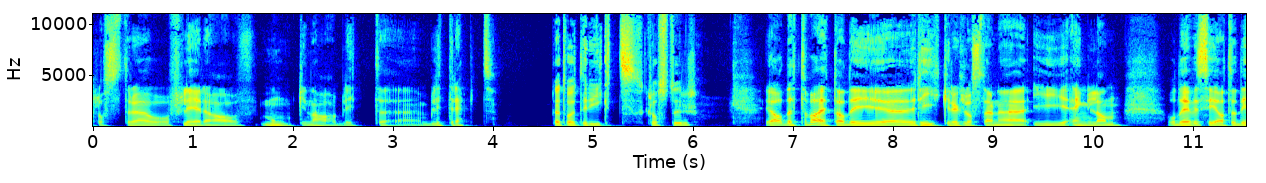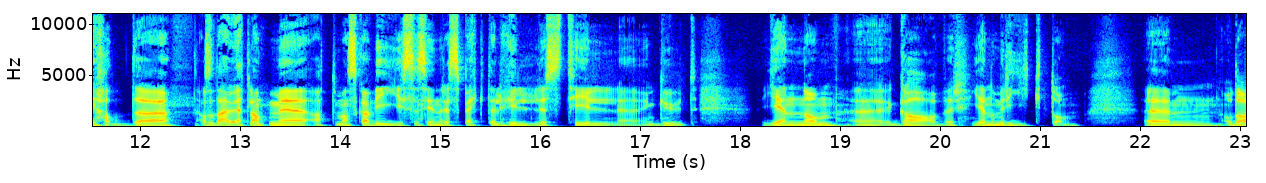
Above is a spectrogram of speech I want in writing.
klosteret, og flere av munkene har blitt, blitt drept. Dette var et rikt kloster? Ja, dette var et av de rikere klostrene i England. Og det vil si at de hadde Altså det er jo et eller annet med at man skal vise sin respekt eller hylles til uh, Gud gjennom uh, gaver, gjennom rikdom. Um, og da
